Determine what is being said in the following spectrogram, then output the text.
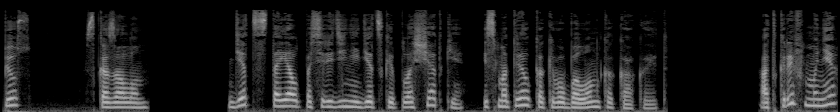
Пес, сказал он. Дед стоял посередине детской площадки и смотрел, как его баллонка какает. Открыв мне,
